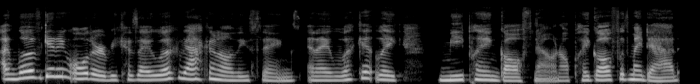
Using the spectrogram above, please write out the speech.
I love getting older because I look back on all these things and I look at like me playing golf now and I'll play golf with my dad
